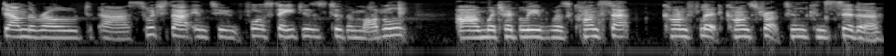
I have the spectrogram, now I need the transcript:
down the road uh, switched that into four stages to the model, um, which I believe was concept, conflict, construct, and consider.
